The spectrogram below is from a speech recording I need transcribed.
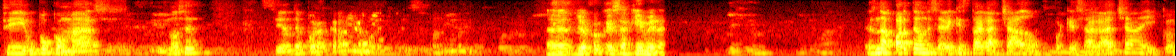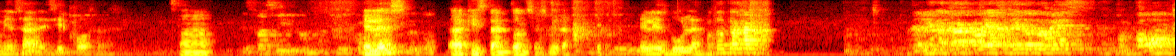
Sí, un poco más. No sé si ande por acá. A yo creo que es aquí, mira. Es una parte donde se ve que está agachado, porque se agacha y comienza a decir cosas. Ajá. ¿Él es? Aquí está, entonces, mira. Él es Gula. ¿Otro carnal? ¿Hay alguien acá que vaya saliendo de una vez? Por favor.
